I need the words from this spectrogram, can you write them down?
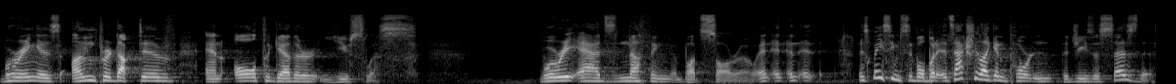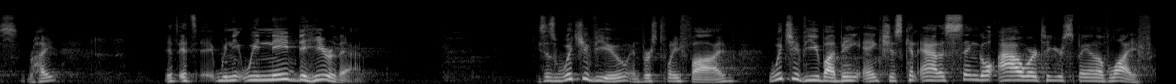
Worrying is unproductive and altogether useless. Worry adds nothing but sorrow. And, and, and it, this may seem simple, but it's actually like important that Jesus says this, right? It, it's, we, need, we need to hear that. He says, Which of you, in verse 25, which of you, by being anxious, can add a single hour to your span of life?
